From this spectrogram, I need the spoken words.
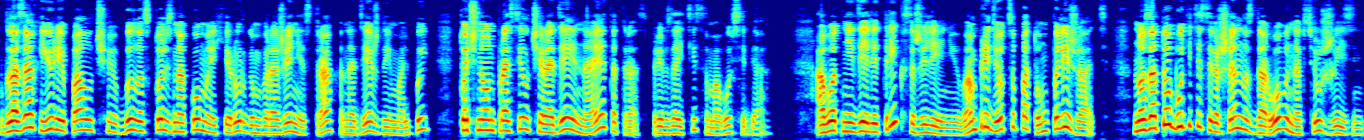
В глазах Юрия Павловича было столь знакомое хирургам выражение страха, надежды и мольбы, точно он просил чародея на этот раз превзойти самого себя. А вот недели три, к сожалению, вам придется потом полежать, но зато будете совершенно здоровы на всю жизнь.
